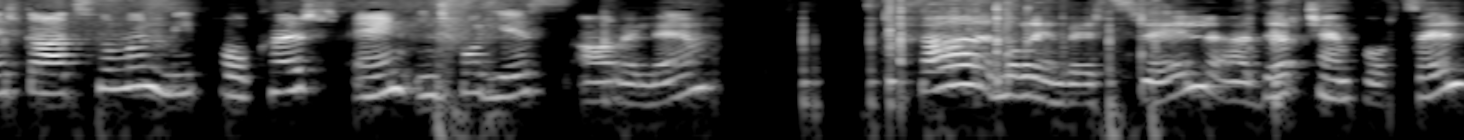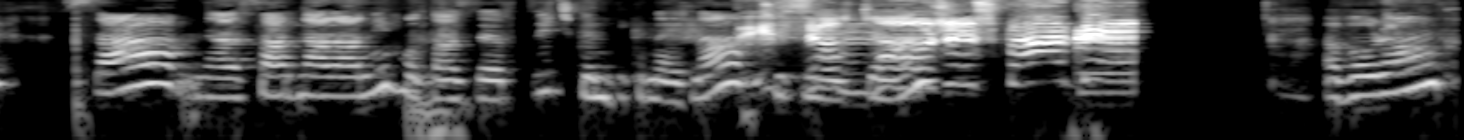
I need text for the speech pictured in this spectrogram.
ներկայացնում եմ մի փոքր այն, ինչ որ ես առել եմ։ Սա նոր եմ վերցրել, դեռ չեմ փորձել։ Սա սառնարանի հոտազերծիչ գնդիկներն է, աղջիկներ ջան։ Որոնք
